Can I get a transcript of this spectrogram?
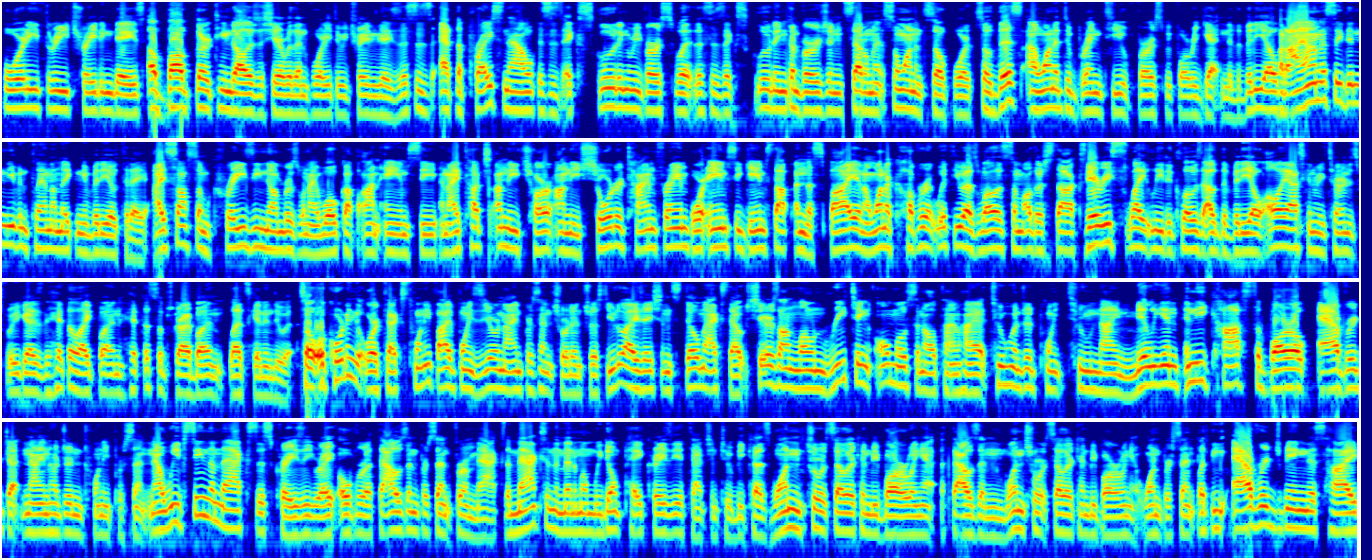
43 trading days, above $13 a share within 43 trading days. This is at the price now. This is excluding reverse split. This is excluding conversion, settlement, so on and so forth. So this I wanted to bring to you first before we get into the video, but I honestly didn't even plan on making a video today. I saw some crazy numbers when I woke up on AMC and I touched on the chart on the shorter time frame for AMC, GameStop, and the SPY, and I want to cover it with you as well as some other stocks very slightly to close out the video. All I ask in return is for you guys to hit the like button, hit the subscribe button. Let's get into it. So according to Ortex, 25.09% short interest, utilization still maxed out, shares on loan reaching almost an all-time high at 200.29 million, and the cost to borrow average at 920%. Now we've seen the max this crazy, right? Over a thousand percent for a max. The max and the minimum we don't pay crazy attention to because one short seller can be borrowing at a thousand, one short seller can be borrowing at 1%, but the average being this high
